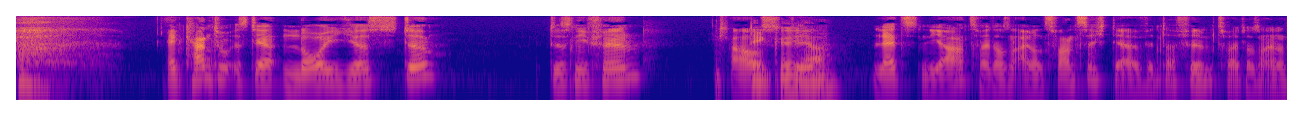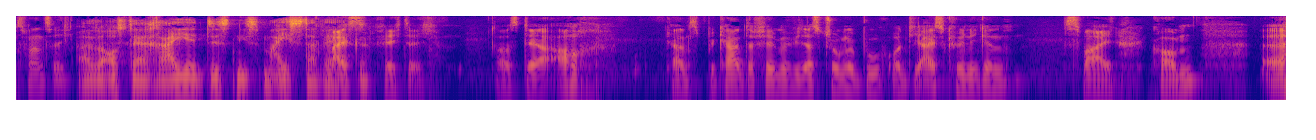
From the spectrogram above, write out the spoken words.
Encanto ist der neueste Disney-Film aus denke, dem ja. letzten Jahr, 2021, der Winterfilm 2021. Also aus der Reihe Disneys Meisterwerke. Meist, richtig. Aus der auch ganz bekannte Filme wie das Dschungelbuch und die Eiskönigin 2 kommen. Äh,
